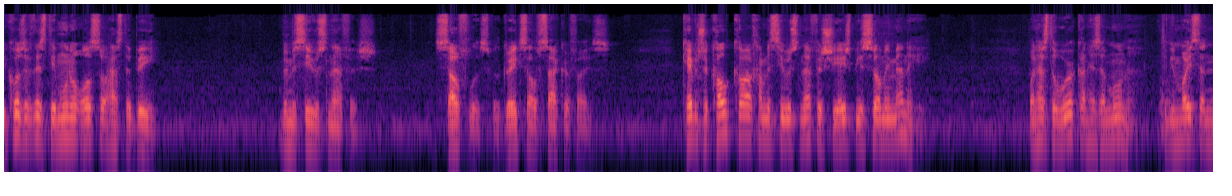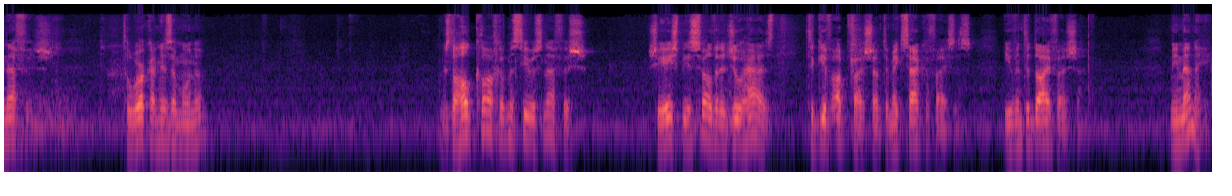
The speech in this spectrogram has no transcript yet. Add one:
Because of this, the emuna also has to be b'mesirus nefesh, selfless, with great self-sacrifice. One has to work on his emuna to be moist and nefesh to work on his amuna. Because the whole koch of Mesiris Nefesh, Sheyesh B'Yisrael, that a Jew has to give up for Hashem, to make sacrifices, even to die for Hashem. Mimenahi.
